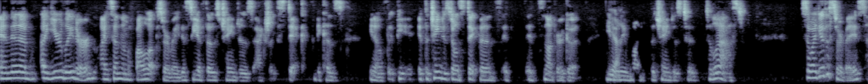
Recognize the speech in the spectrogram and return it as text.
And then a, a year later, I send them a follow up survey to see if those changes actually stick. Because, you know, if, if the changes don't stick, then it's, it, it's not very good. You yeah. really want the changes to, to last. So I do the surveys,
